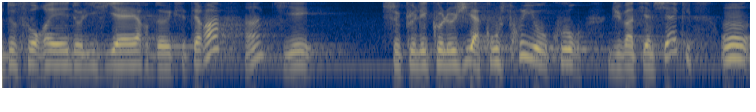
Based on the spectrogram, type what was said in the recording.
de forêt, de lisière, etc., hein, qui est ce que l'écologie a construit au cours du XXe siècle. On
